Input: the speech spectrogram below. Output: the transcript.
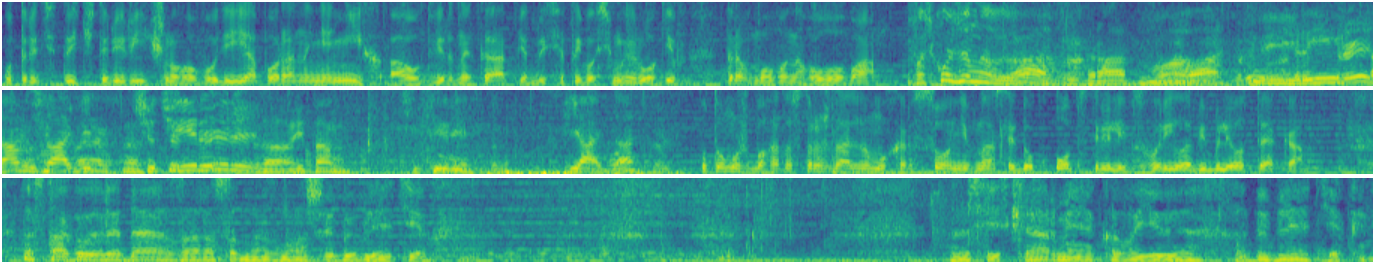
У 34-річного водія поранення ніг, а у двірника 58 років травмована голова. Пошкоджено раз, Раз, два, три, там сзади чотири, Да, і там чотири, п'ять, да? У тому ж багатостраждальному Херсоні внаслідок обстрілів згоріла бібліотека. Ось так виглядає зараз одна з наших бібліотек. Російська армія, яка воює з бібліотеками.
